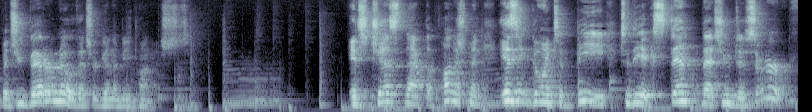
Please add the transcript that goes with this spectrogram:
but you better know that you're going to be punished. It's just that the punishment isn't going to be to the extent that you deserve.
